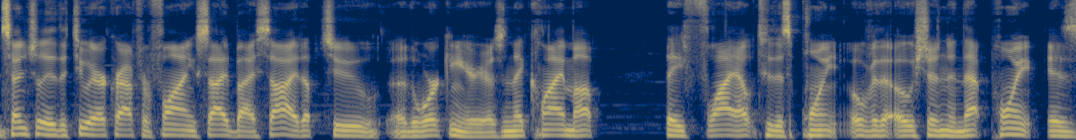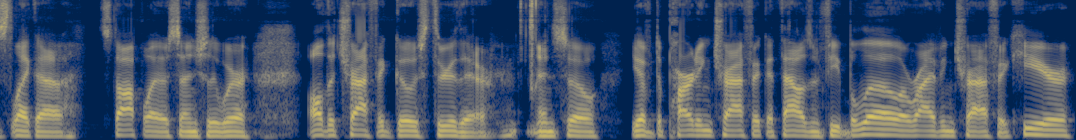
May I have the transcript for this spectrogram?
essentially the two aircraft are flying side by side up to uh, the working areas and they climb up. They fly out to this point over the ocean and that point is like a stoplight essentially where all the traffic goes through there. And so you have departing traffic a thousand feet below arriving traffic here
